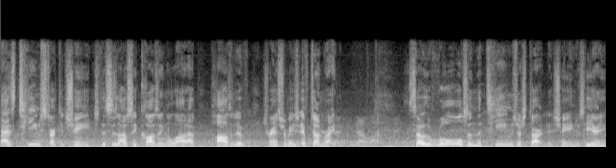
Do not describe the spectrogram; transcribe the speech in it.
As teams start to change, this is obviously causing a lot of positive transformation, if done right. So the roles and the teams are starting to change. Here,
